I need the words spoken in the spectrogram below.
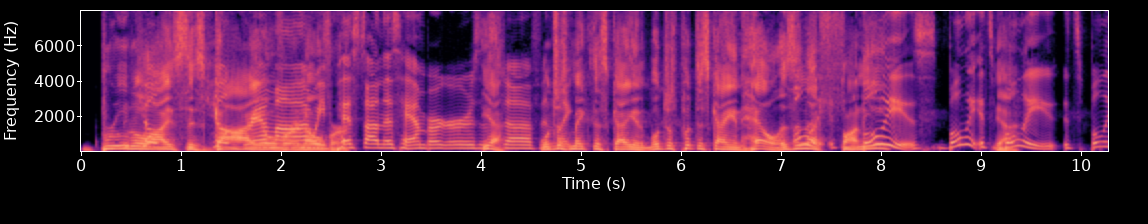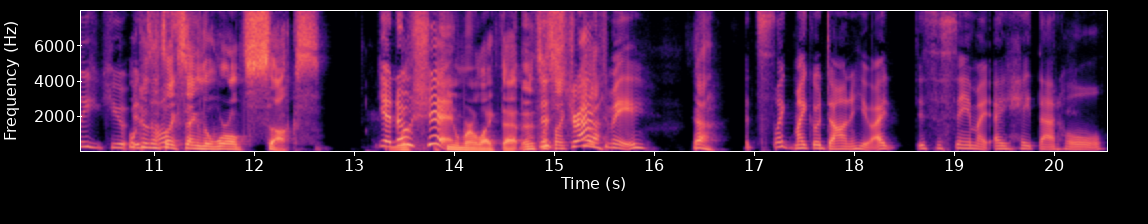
brutalize We this killed guy grandma, over and over? We pissed on this hamburgers and Yeah, stuff. We'll and, just like, make this guy in. We'll just put this guy in hell. Isn't bully- that it's funny? Bullies, bully. It's Yeah. bully. It's bully. Because it's, all- like saying the world sucks. yeah, no shit. Humor like that, and it's just like Distract yeah, me. yeah. It's like Mike O'Donoghue. I. It's the same. I, I hate that whole.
